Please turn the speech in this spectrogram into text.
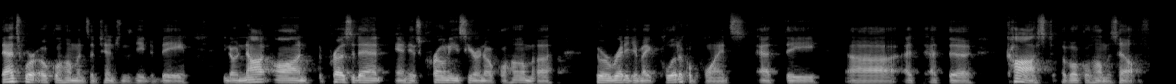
that's where Oklahomans' attentions need to be. You know, not on the president and his cronies here in Oklahoma who are ready to make political points at the uh, at, at the cost of Oklahoma's health.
